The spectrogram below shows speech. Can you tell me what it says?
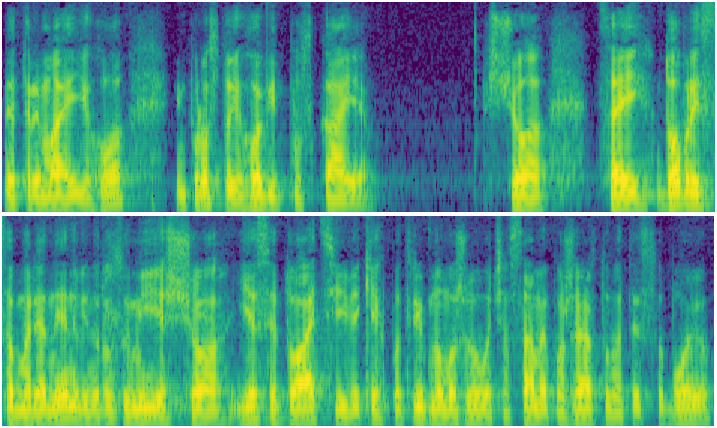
не тримай його. Він просто його відпускає. Що цей добрий самарянин він розуміє, що є ситуації, в яких потрібно можливо часами пожертвувати собою,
